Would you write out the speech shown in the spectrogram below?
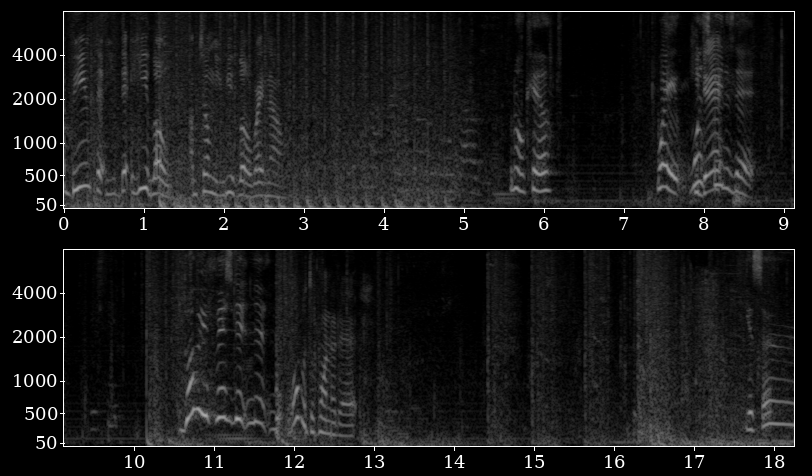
I beamed that he, that- he low. I'm telling you, he low right now. We don't care. Wait, what skin is that? Gummy fish didn't it? What was the point of that? Yes, sir.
